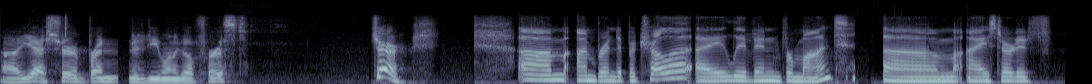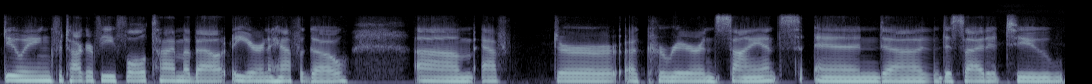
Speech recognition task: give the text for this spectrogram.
yeah, sure. Brenda, do you want to go first? Sure. Um, I'm Brenda Petrella. I live in Vermont. Um, I started f- doing photography full time about a year and a half ago um, after a career in science and uh, decided to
